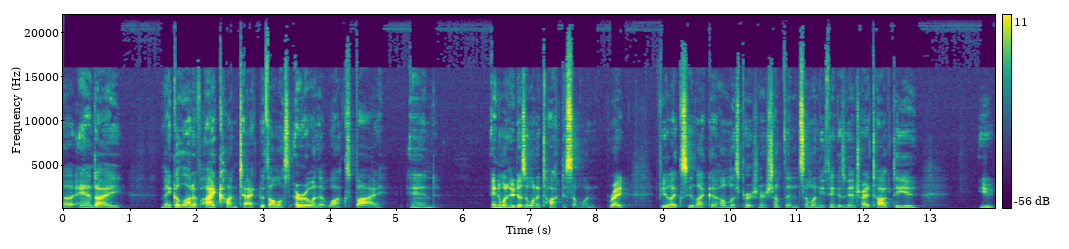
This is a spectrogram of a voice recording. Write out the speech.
uh, and I make a lot of eye contact with almost everyone that walks by, and anyone who doesn't want to talk to someone, right? if you like see like a homeless person or something, someone you think is going to try to talk to you, you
